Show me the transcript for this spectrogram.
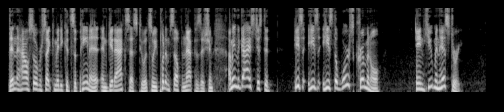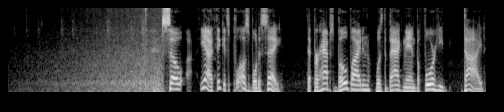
then the House Oversight Committee could subpoena it and get access to it. So he put himself in that position. I mean, the guy's just a he's he's he's the worst criminal in human history. So uh, yeah, I think it's plausible to say that perhaps Beau Biden was the bagman before he died,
